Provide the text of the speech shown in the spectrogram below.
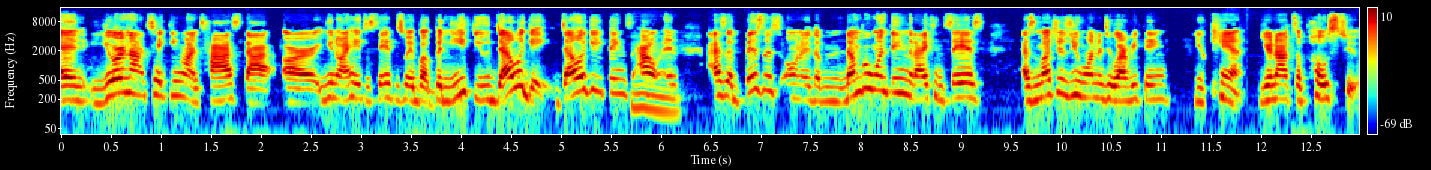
and you're not taking on tasks that are, you know, I hate to say it this way, but beneath you, delegate. Delegate things mm. out. And as a business owner, the number one thing that I can say is as much as you want to do everything, you can't. You're not supposed to.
